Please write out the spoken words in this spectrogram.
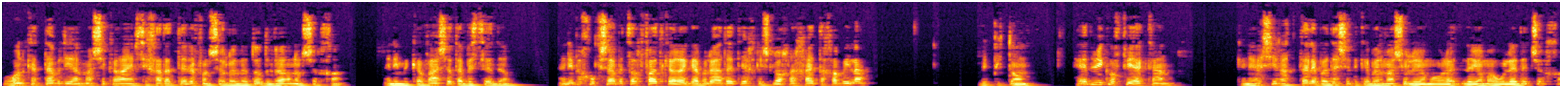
רון כתב לי על מה שקרה עם שיחת הטלפון שלו לדוד ורנון שלך. אני מקווה שאתה בסדר. אני בחופשה בצרפת כרגע ולא ידעתי איך לשלוח לך את החבילה. ופתאום, הדוויג הופיע כאן. כנראה שהיא רצתה לוודא שתקבל משהו ליום, ליום ההולדת שלך.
